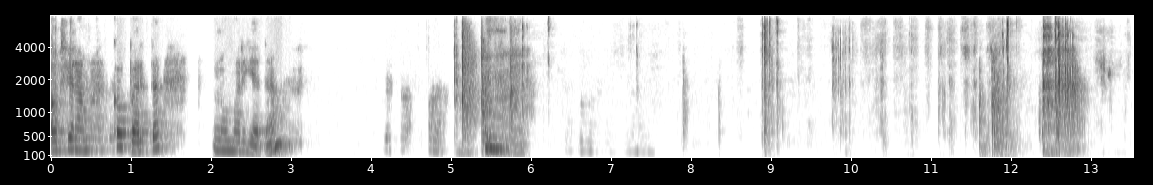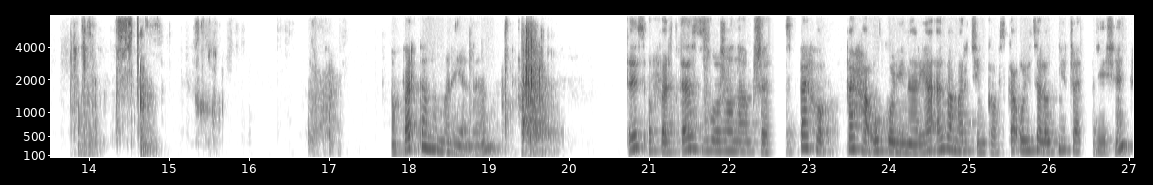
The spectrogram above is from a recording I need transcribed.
otwieram kopertę numer jeden. Oferta numer jeden to jest oferta złożona przez PH, PHU Kulinaria Ewa Marcinkowska, ulica Lotnicza 10,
